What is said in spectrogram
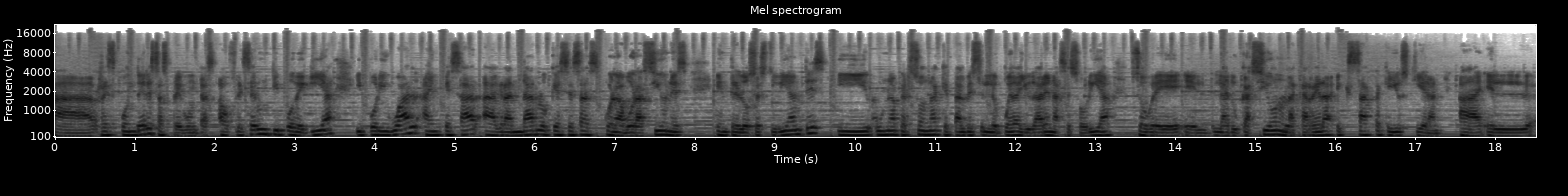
a responder esas preguntas, a ofrecer un tipo de guía y por igual a empezar a agrandar lo que es esas colaboraciones entre los estudiantes y una persona que tal vez le pueda ayudar en asesoría sobre la educación o la carrera exacta que ellos quieran. el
